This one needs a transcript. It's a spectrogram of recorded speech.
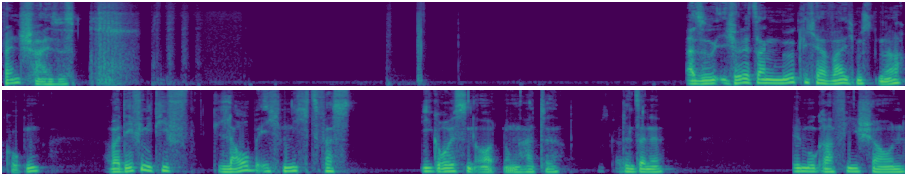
Franchises. Also ich würde jetzt sagen, möglicherweise, ich müsste nachgucken, aber definitiv glaube ich nichts, was die Größenordnung hatte. Ich muss gerade in seine Filmografie schauen.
